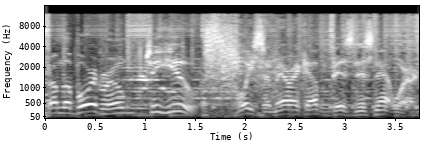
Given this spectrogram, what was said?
From the boardroom to you, Voice America Business Network.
